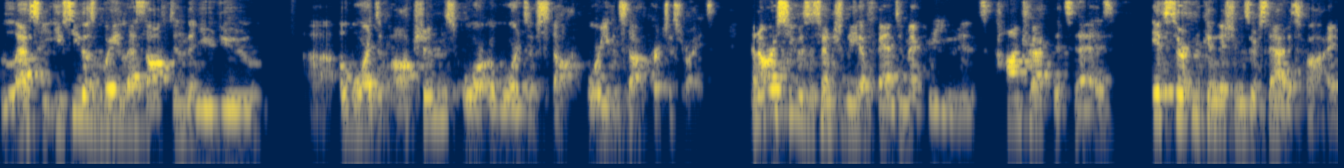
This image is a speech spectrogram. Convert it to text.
less, you see those way less often than you do awards of options or awards of stock or even stock purchase rights. An RSU is essentially a phantom equity unit. It's a contract that says if certain conditions are satisfied,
